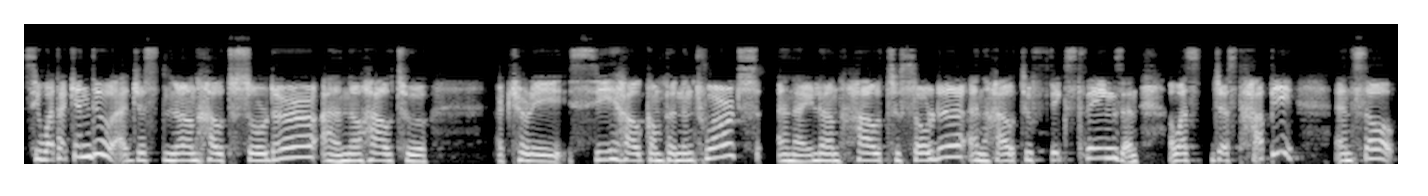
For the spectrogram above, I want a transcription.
see what I can do. I just learn how to solder. I know how to actually see how component works and I learned how to solder and how to fix things and I was just happy. And so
